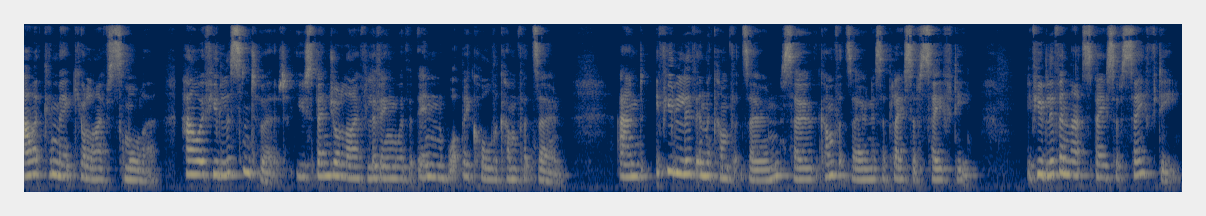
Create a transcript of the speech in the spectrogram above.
how it can make your life smaller. How if you listen to it, you spend your life living within what they call the comfort zone. And if you live in the comfort zone, so the comfort zone is a place of safety, if you live in that space of safety,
